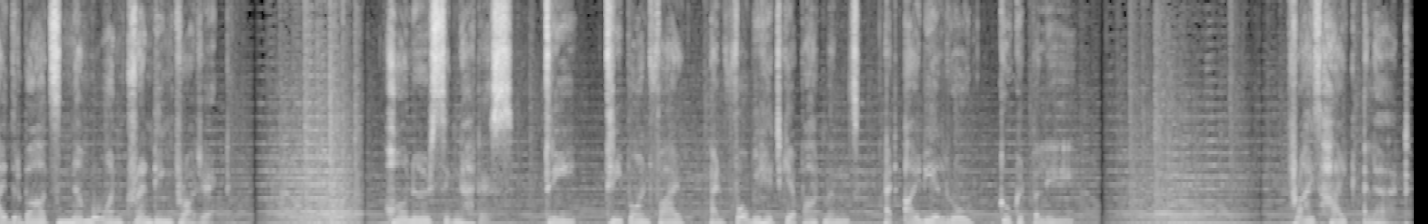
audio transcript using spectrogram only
Hyderabad's number one trending project. Honer Signatis 3, 3.5 and 4 BHK apartments at IDL Road, Kukatpally. Price hike alert.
